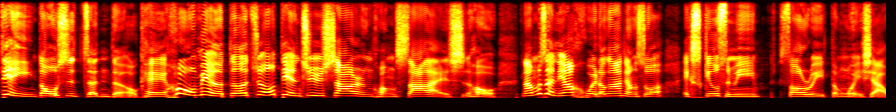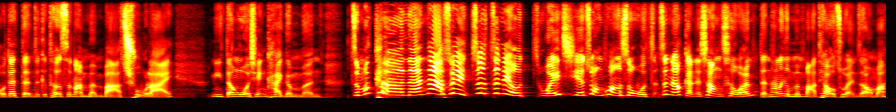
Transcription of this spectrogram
电影都是真的，OK？后面有德州电锯杀人狂杀来的时候，难不成你要回头跟他讲说，Excuse me，Sorry，等我一下，我在等这个特斯拉门把出来。你等我先开个门，怎么可能呢？所以这真的有危急的状况的时候，我真的要赶着上车，我还等他那个门把跳出来，你知道吗？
